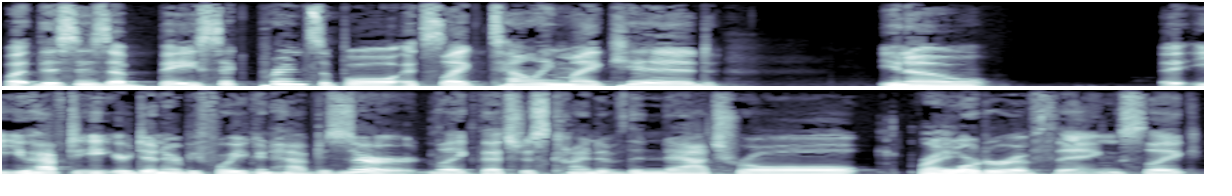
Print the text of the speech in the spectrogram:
but this is a basic principle. It's like telling my kid, you know, uh, you have to eat your dinner before you can have dessert. Like that's just kind of the natural Right. order of things. Like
